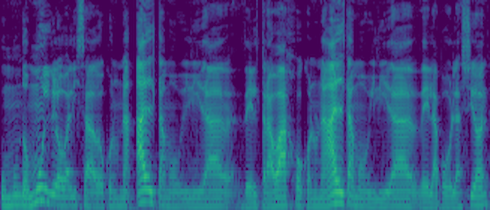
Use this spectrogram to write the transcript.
un mundo muy globalizado, con una alta movilidad del trabajo, con una alta movilidad de la población.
